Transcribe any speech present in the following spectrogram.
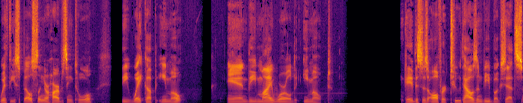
with the Spellslinger harvesting tool, the Wake Up emote, and the My World emote. Okay, this is all for 2,000 V Bucks. That's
